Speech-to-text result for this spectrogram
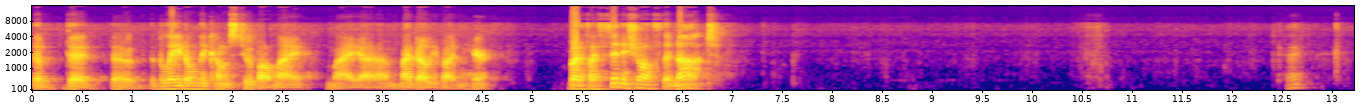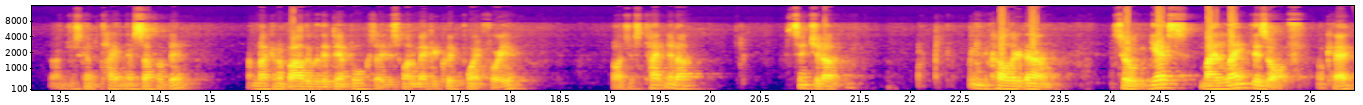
The, the, the, the blade only comes to about my, my, uh, my belly button here. But if I finish off the knot, okay, I'm just going to tighten this up a bit. I'm not going to bother with a dimple because I just want to make a quick point for you. I'll just tighten it up, cinch it up, bring the collar down. So yes, my length is off, okay?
